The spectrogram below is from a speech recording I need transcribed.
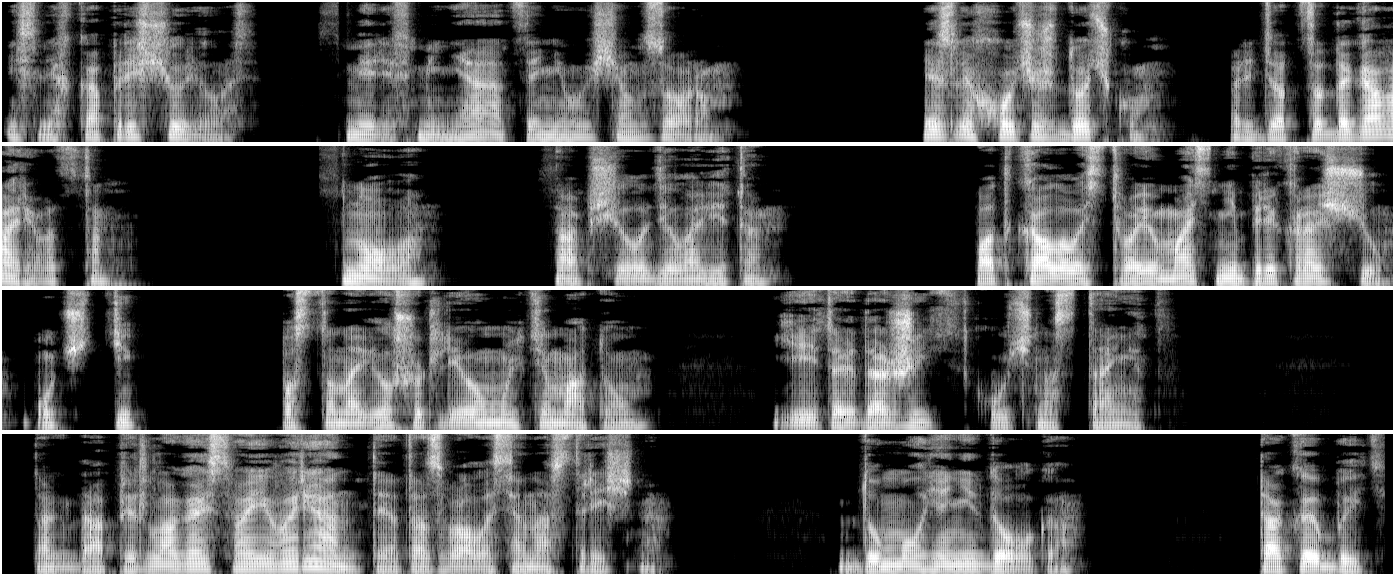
и слегка прищурилась, смерив меня оценивающим взором. «Если хочешь дочку, придется договариваться». Снова сообщила деловито. «Подкалывать твою мать не прекращу, учти», — постановил шутливым ультиматум. «Ей тогда жить скучно станет». «Тогда предлагай свои варианты», — отозвалась она встречно. «Думал я недолго». «Так и быть.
